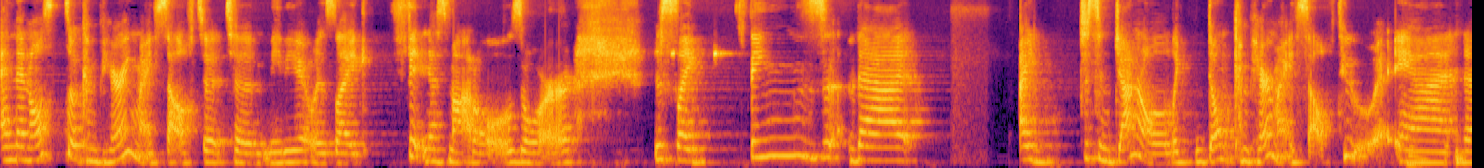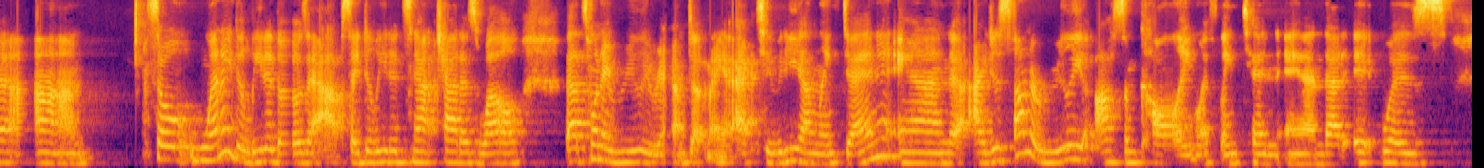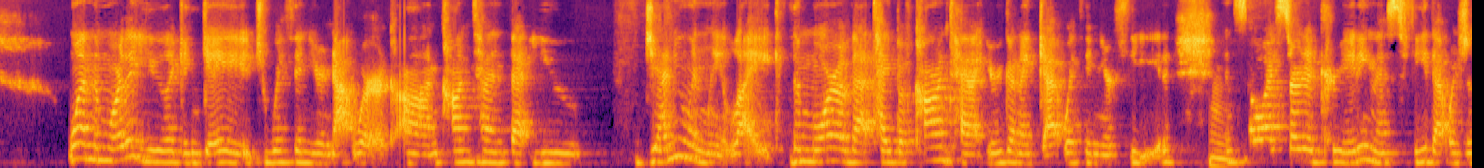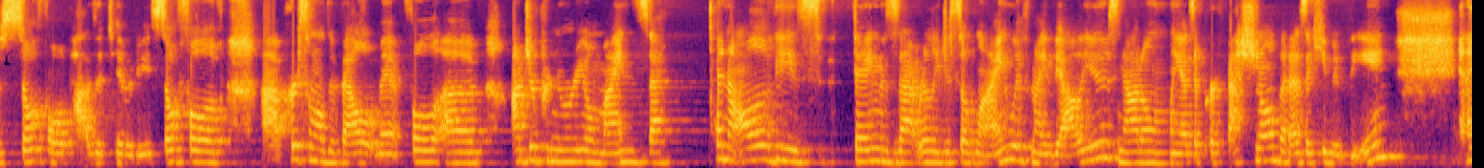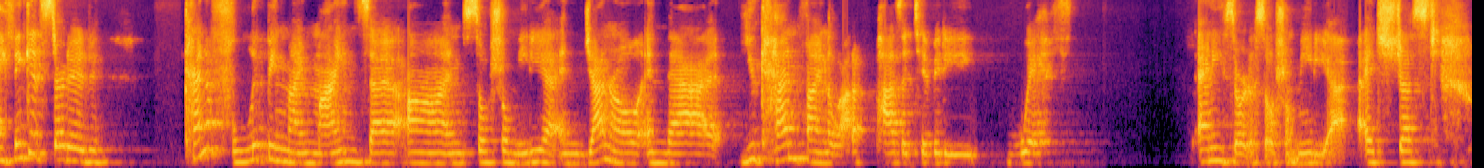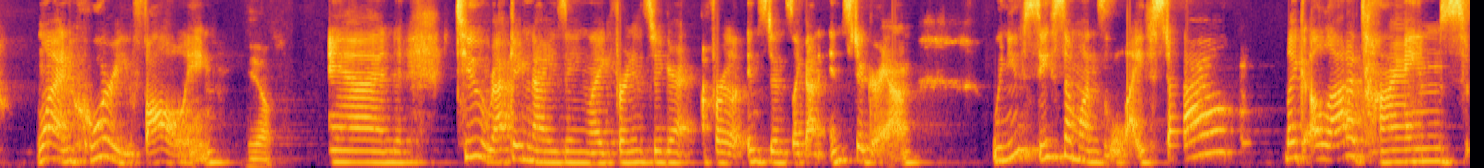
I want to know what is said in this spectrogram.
and then also comparing myself to, to maybe it was like fitness models or just like things that I just in general like don't compare myself to. And um, so when I deleted those apps, I deleted Snapchat as well. That's when I really ramped up my activity on LinkedIn. And I just found a really awesome calling with LinkedIn, and that it was one, the more that you like engage within your network on content that you genuinely like, the more of that type of content you're going to get within your feed. Mm. And so I started creating this feed that was just so full of positivity, so full of uh, personal development, full of entrepreneurial mindset, and all of these things that really just align with my values, not only as a professional, but as a human being. And I think it started kind of flipping my mindset on social media in general, and that you can find a lot of positivity with any sort of social media. It's just one, who are you following? Yeah. And two, recognizing like for an Instagram, for instance, like on Instagram, when you see someone's lifestyle, like a lot of times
